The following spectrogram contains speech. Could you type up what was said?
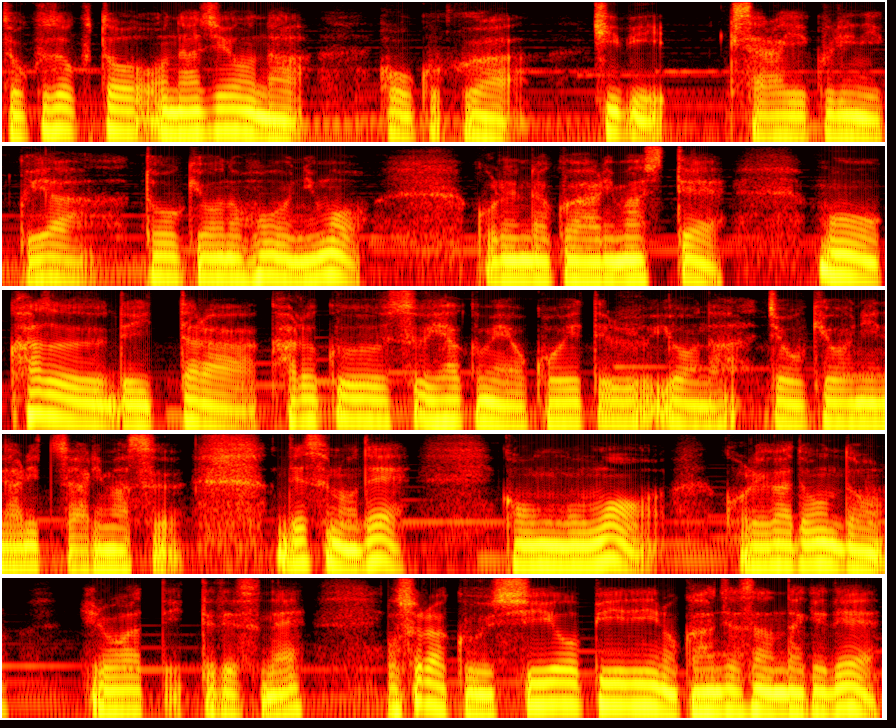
続々と同じような報告が日々如月クリニックや東京の方にもご連絡がありましてもう数で言ったら軽く数百名を超えてるような状況になりつつありますですので今後もこれがどんどん広がっていってですねおそらく COPD の患者さんだけで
